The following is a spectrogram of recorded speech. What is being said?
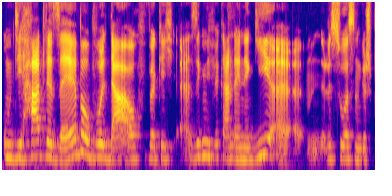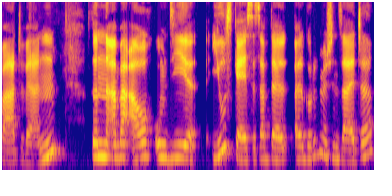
um die Hardware selber, obwohl da auch wirklich äh, signifikante Energieressourcen äh, gespart werden, sondern aber auch um die Use Cases auf der algorithmischen Seite,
